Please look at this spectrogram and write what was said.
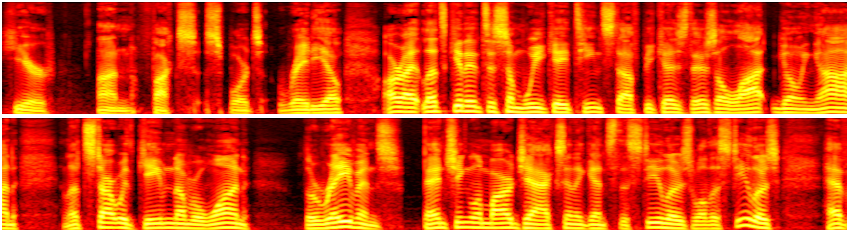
here on Fox Sports Radio. All right, let's get into some Week 18 stuff because there's a lot going on. And let's start with game number one. The Ravens benching Lamar Jackson against the Steelers. Well, the Steelers have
